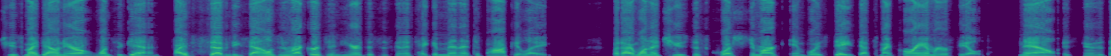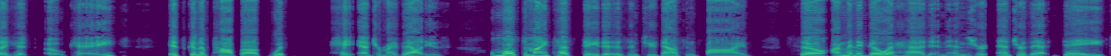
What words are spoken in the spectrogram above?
choose my down arrow. Once again, if I have 70,000 records in here, this is going to take a minute to populate. But I want to choose this question mark invoice date. That's my parameter field. Now, as soon as I hit OK, it's going to pop up with, hey, enter my values. Well, most of my test data is in 2005, so I'm going to go ahead and enter, enter that date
